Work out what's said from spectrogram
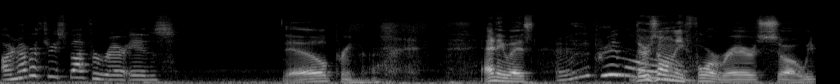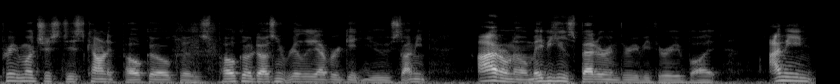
Our number three spot for rare is El Primo. Anyways, there's only four rares, so we pretty much just discounted Poco because Poco doesn't really ever get used. I mean, I don't know, maybe he's better in 3v3, but I mean,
